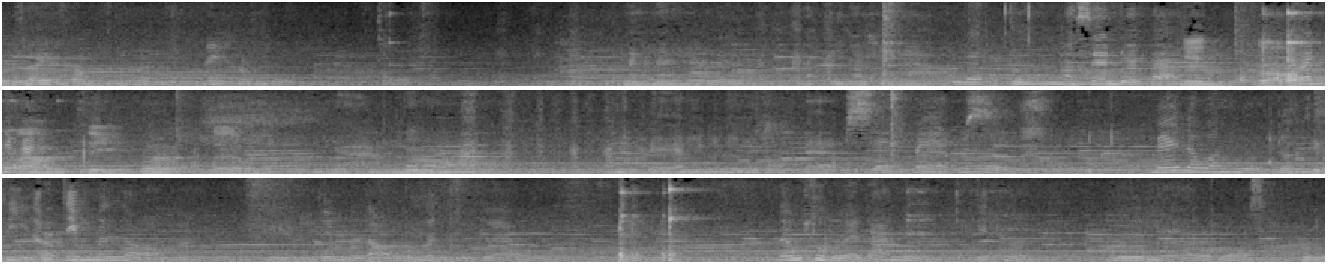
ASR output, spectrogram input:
งใส่ซ้ำหนึ่งในคำ เอาเส้นด้วยป่ะหนึ่งสองสามสี่ห้าได้แล้วมั้ยยังแดงอยู่เลยรอแป๊บแดงแป๊บเลยแม่ระวังหนูโดนสีน้ำจิ้มมันหลอกอะสีน้ำจิ้มมันหลอกว่ามันสุกแล้ว เริ่มสุกแล้วด้านนี้นิดหน่อยเริ่มแล้วรอสักครู่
